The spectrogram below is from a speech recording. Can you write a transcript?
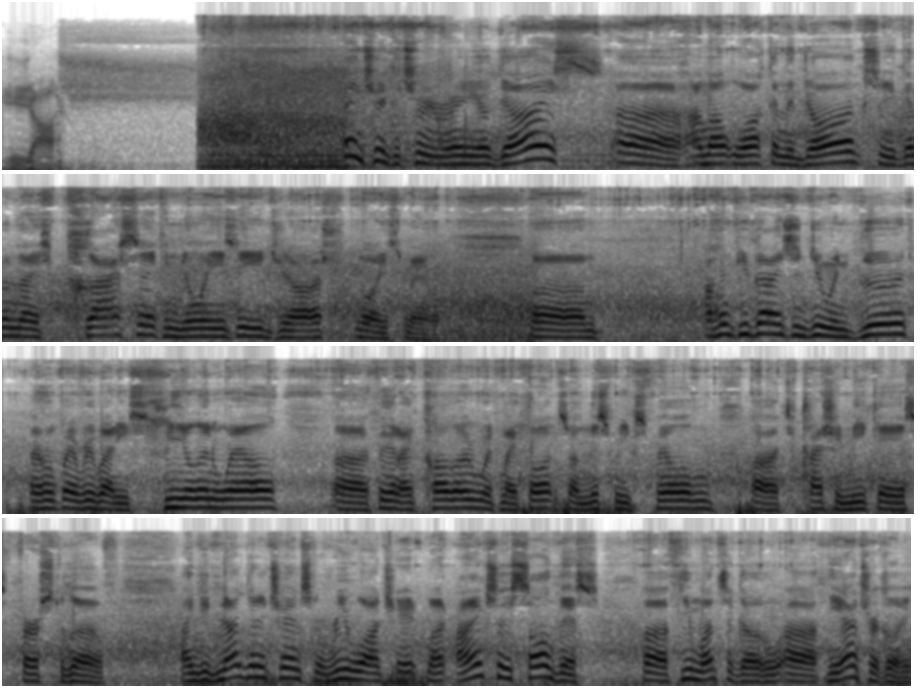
Josh. Hey, Trick or Treat Radio guys. Uh, I'm out walking the dog, so you get a nice classic noisy Josh voicemail. Um, I hope you guys are doing good. I hope everybody's feeling well. Uh, I figured I'd in with my thoughts on this week's film, uh, Takashi Miike's First Love. I did not get a chance to rewatch it, but I actually saw this uh, a few months ago uh, theatrically,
